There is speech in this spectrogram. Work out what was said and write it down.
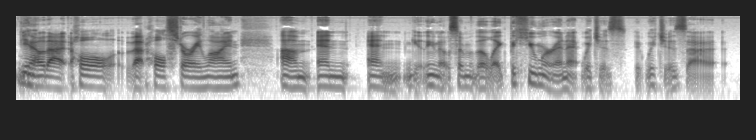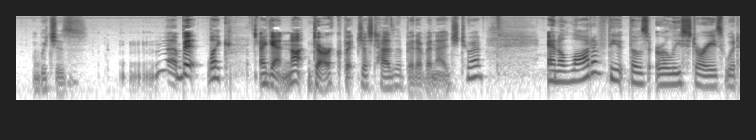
you Yeah. know that whole that whole storyline um, and and you know some of the like the humor in it which is which is uh, which is a bit like again not dark but just has a bit of an edge to it and a lot of the, those early stories would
